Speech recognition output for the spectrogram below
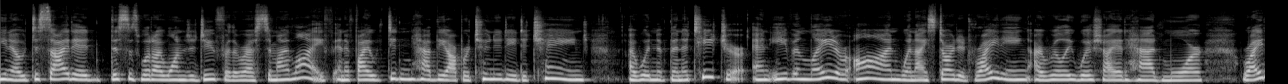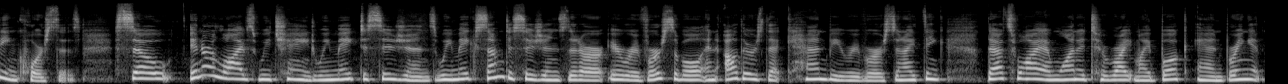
you know, decided this is what I wanted to do for the rest of my life. And if I didn't have the opportunity to change, I wouldn't have been a teacher. And even later on, when I started writing, I really wish I had had more writing courses. So in our lives, we change, we make decisions. We make some decisions that are irreversible and others that can be reversed. And I think that's why I wanted to write my book and bring it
